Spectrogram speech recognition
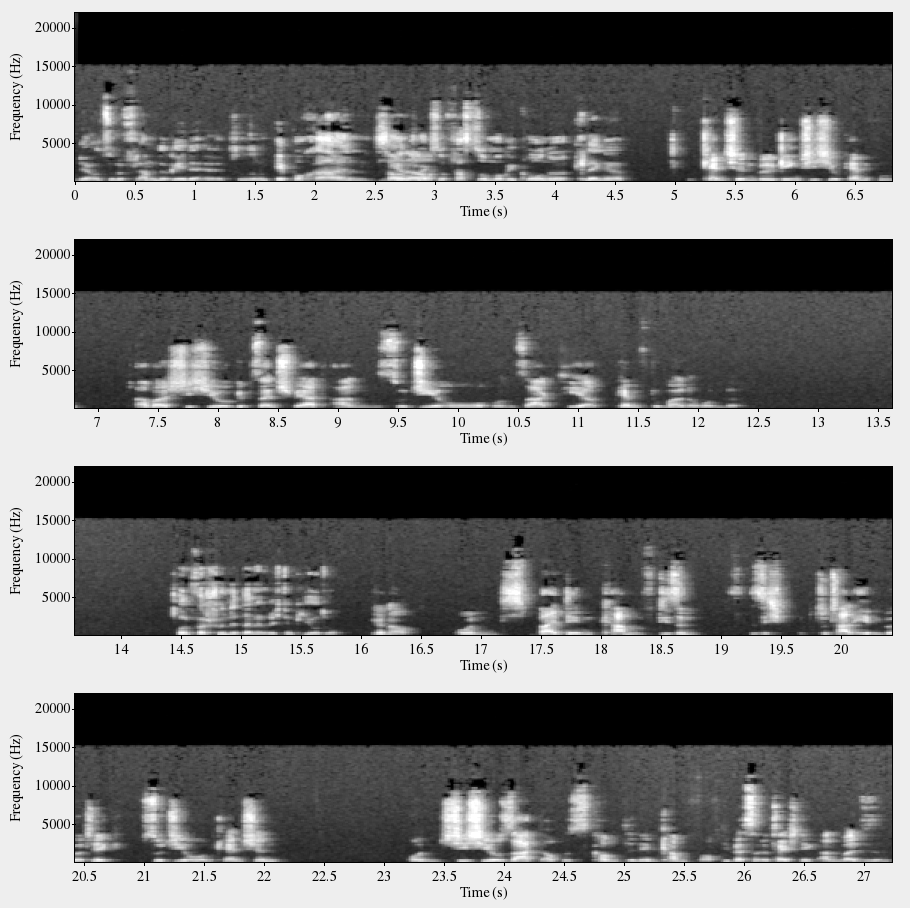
Ja, und so eine flammende Rede hält, so einem epochalen Soundtrack, Genau. so fast so Morricone-Klänge. Kenshin will gegen Shishio kämpfen, aber Shishio gibt sein Schwert an Sujiro und sagt, hier, kämpf du mal eine Runde. Und verschwindet dann in Richtung Kyoto. Genau. Und bei dem Kampf, die sind sich total ebenbürtig, Sujiro und Kenshin. Und Shishio sagt auch, es kommt in dem Kampf auf die bessere Technik an, weil sie sind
